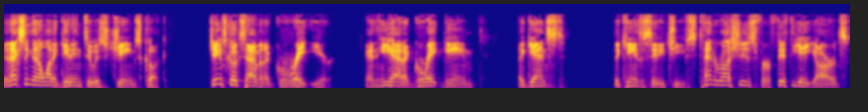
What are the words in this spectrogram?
The next thing that I want to get into is James Cook. James Cook's having a great year, and he had a great game against the Kansas City Chiefs 10 rushes for 58 yards,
